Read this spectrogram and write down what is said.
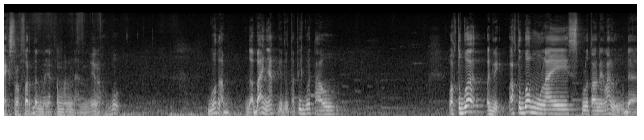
ekstrovert dan banyak temen dan you know gue gue nggak nggak banyak gitu, tapi gue tahu waktu gue gini, waktu gue mulai 10 tahun yang lalu udah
